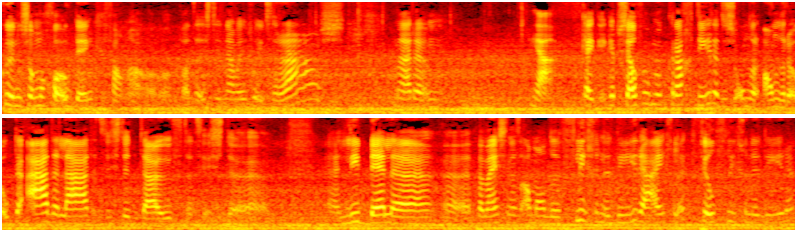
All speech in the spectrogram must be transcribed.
kunnen sommigen ook denken van... Oh, wat is dit nou weer voor iets raars? Maar um, ja, kijk, ik heb zelf ook mijn krachtdier. Dat is onder andere ook de adelaar. Dat is de duif. Dat is de libellen. Uh, bij mij zijn dat allemaal de vliegende dieren eigenlijk. Veel vliegende dieren.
